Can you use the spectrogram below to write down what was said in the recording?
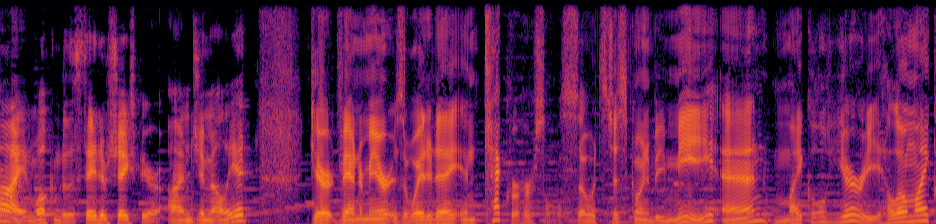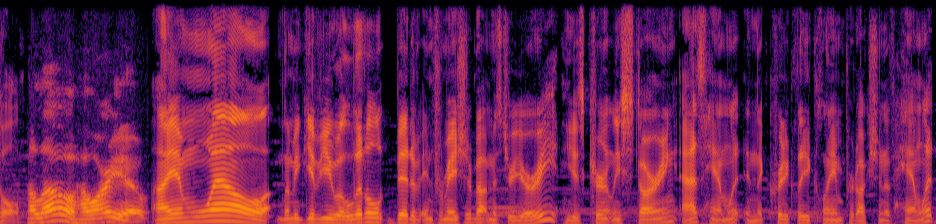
Hi, and welcome to the State of Shakespeare. I'm Jim Elliott. Garrett Vandermeer is away today in tech rehearsals, so it's just going to be me and Michael Urie. Hello, Michael. Hello, how are you? I am well. Let me give you a little bit of information about Mr. Urie. He is currently starring as Hamlet in the critically acclaimed production of Hamlet,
